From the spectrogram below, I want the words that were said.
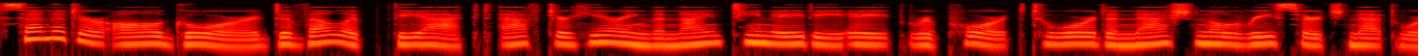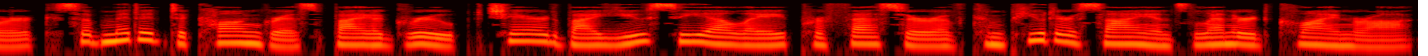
Senator Al Gore developed the act after hearing the 1988 report toward a national research network submitted to Congress by a group chaired by UCLA professor of computer science Leonard Kleinrock,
